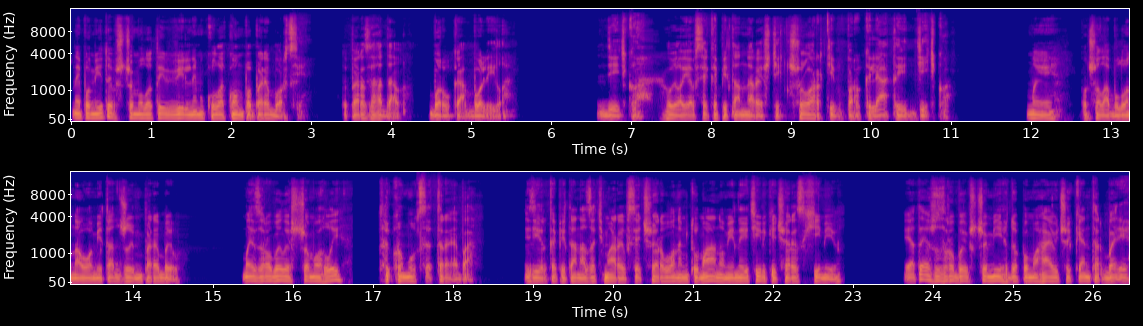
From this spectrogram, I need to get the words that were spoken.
Не помітив, що молотив вільним кулаком по переборці. Тепер згадав, бо рука боліла. Дідько, вилаявся капітан нарешті, чортів проклятий дідько. Ми, почала було Наомі, та Джим перебив. Ми зробили, що могли, та кому це треба. Зір капітана затьмарився червоним туманом і не тільки через хімію. Я теж зробив, що міг, допомагаючи Кентербері,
